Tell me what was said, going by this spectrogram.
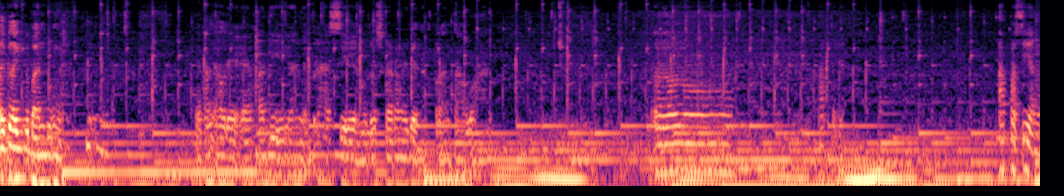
Balik lagi ke Bandung ya. Ya kan LDR tadi kan nggak berhasil, terus sekarang jadi anak perantauan. Eh, apa ya? Apa sih yang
